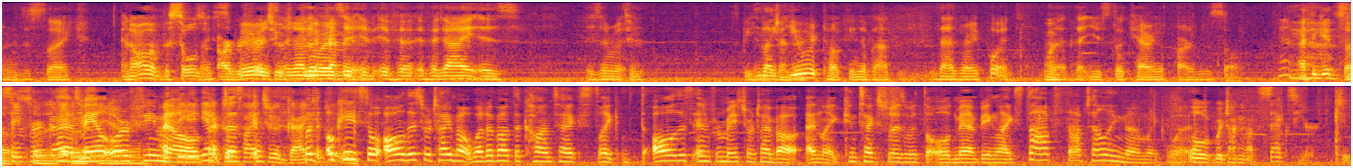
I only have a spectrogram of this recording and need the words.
I'm just like. And all of the souls like are referred spirits. to In in other the words, feminine. if if a, if a guy is, is in, To- like gender. you were talking about that very point that, that you're still carrying a part of the soul. Yeah, i think it's the So- same so for a guy Yeah, too. male Yeah, or yeah. female. I think it, yeah, but it could just apply in- to a guy. But completely. okay, so all this we're talking about. What about the context? Like all this information we're talking about, and like contextualize with the old man being like, "Stop, stop telling them." Like what? Well, we're talking about sex here too.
